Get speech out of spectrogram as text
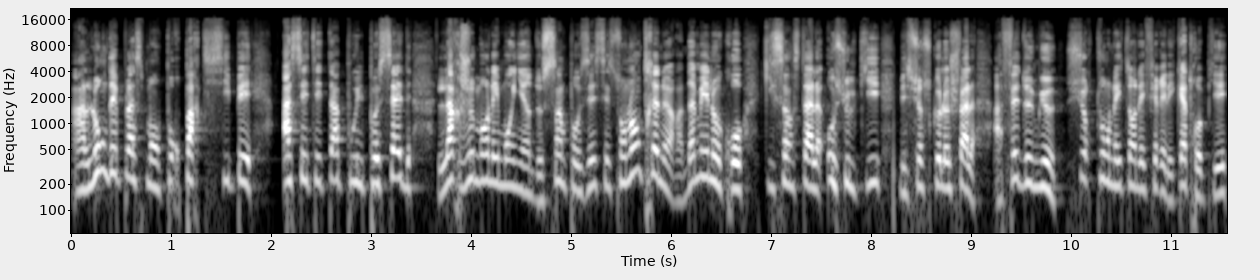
un long déplacement pour participer à cette étape où il possède largement les moyens de s'imposer. C'est son entraîneur, Damien Locro, qui s'installe au sulky. Mais sur ce que le cheval a fait de mieux, surtout en étant déféré les quatre pieds,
